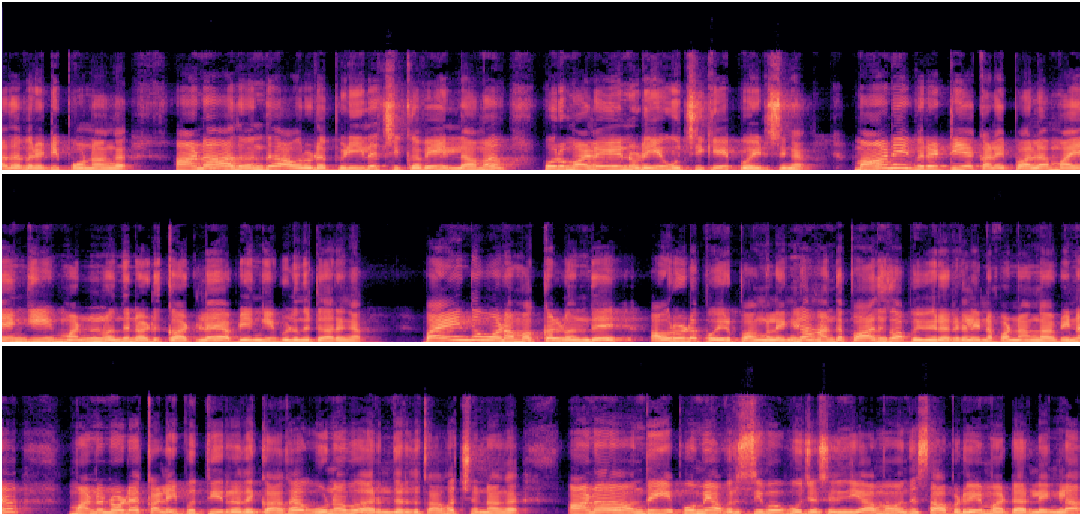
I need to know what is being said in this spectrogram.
அதை விரட்டி போனாங்க. ஆனால் அது வந்து அவரோட பிடியில் சிக்கவே இல்லாமல் ஒரு மலையினுடைய உச்சிக்கே போயிடுச்சுங்க. மானை விரட்டிய களைப்பால் மயங்கி மண் வந்து நடுக்காட்டில் அப்படி அங்கேயே விழுந்துட்டாருங்க. பயந்து போன மக்கள் வந்து அவரோட போயிருப்பாங்க இல்லைங்களா? அந்த பாதுகாப்பு வீரர்கள் என்ன பண்ணாங்க அப்படின்னா மன்னனோட களைப்பு தீர்றதுக்காக உணவு அருந்துறதுக்காக சொன்னாங்க. ஆனால் வந்து எப்போவுமே அவர் சிவ பூஜை செஞ்சாமல் வந்து சாப்பிடவே மாட்டார் இல்லைங்களா?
